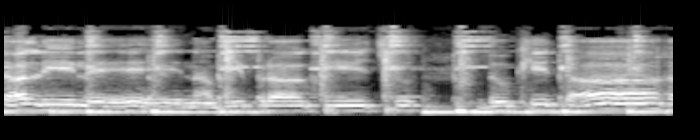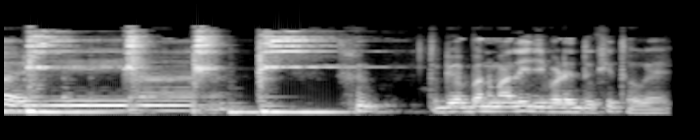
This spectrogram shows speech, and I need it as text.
चलिले न विप्र किछु दुखित तो बनमाली जी बड़े दुखित हो गए।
